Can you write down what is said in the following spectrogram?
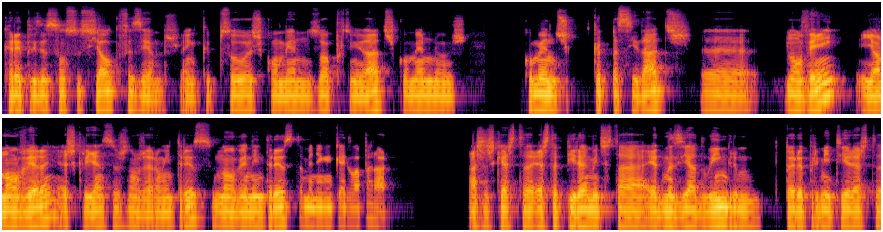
caracterização social que fazemos, em que pessoas com menos oportunidades, com menos, com menos capacidades, uh, não veem, e ao não verem, as crianças não geram interesse, não havendo interesse, também ninguém quer ir lá parar. Achas que esta, esta pirâmide está, é demasiado íngreme para permitir esta,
